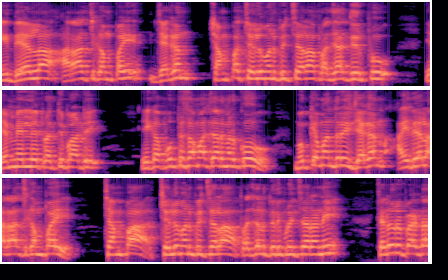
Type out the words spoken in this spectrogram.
ఐదేళ్ళ అరాచకంపై జగన్ చెంప చెలువనిపించేలా ప్రజా తీర్పు ఎమ్మెల్యే ప్రతిపాటి. ఇక పూర్తి సమాచారం మేరకు ముఖ్యమంత్రి జగన్ ఐదేళ్ళ అరాచకంపై చెంప చెలువనిపించేలా ప్రజలు తీర్పునిచ్చారని చెలూరుపేట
